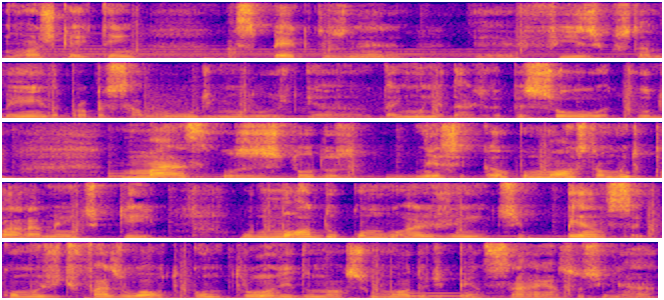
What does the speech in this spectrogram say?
Lógico que aí tem aspectos né, é, físicos também, da própria saúde, da imunidade da pessoa, tudo. Mas os estudos nesse campo mostram muito claramente que o modo como a gente pensa e como a gente faz o autocontrole do nosso modo de pensar e raciocinar,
